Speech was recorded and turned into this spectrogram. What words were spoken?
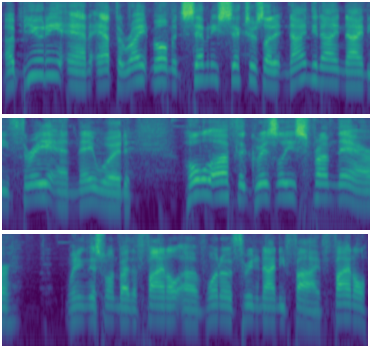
A beauty, and at the right moment, 76ers led it 99 93, and they would hold off the Grizzlies from there, winning this one by the final of 103 to 95. Final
